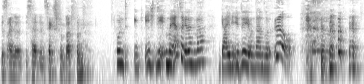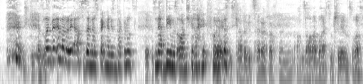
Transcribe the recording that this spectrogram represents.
ist eine, ist halt ein Sexschwimmbad von Und ich, die, mein erster Gedanke war, geile Idee. Und dann so, also, Man will immer nur der Erste sein, der das Becken an diesem Tag benutzt, es- nachdem es ordentlich gereinigt wurde. Ja, ich, ich glaube, da gibt's halt einfach einen, auch einen Saunabereich zum Chillen und sowas.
